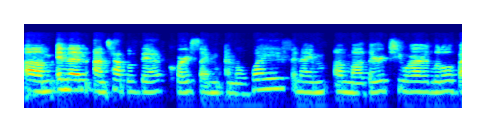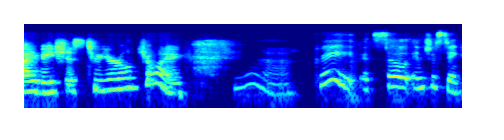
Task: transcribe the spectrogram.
Um, and then on top of that, of course, I'm, I'm a wife and I'm a mother to our little vivacious two year old Joy. Yeah. Great. It's so interesting.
